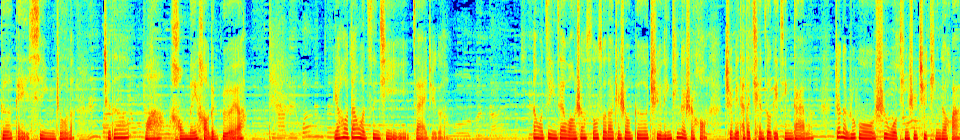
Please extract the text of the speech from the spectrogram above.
歌给吸引住了，觉得哇，好美好的歌呀！然后当我自己在这个，当我自己在网上搜索到这首歌去聆听的时候，却被它的前奏给惊呆了。真的，如果是我平时去听的话，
